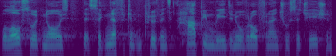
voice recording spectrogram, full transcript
will also acknowledge that significant improvements have been made in overall financial situation.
